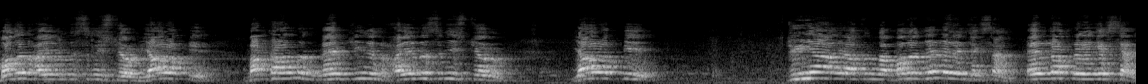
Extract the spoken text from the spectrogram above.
malın hayırlısını istiyorum, Ya Rabbi makamın, mevkinin hayırlısını istiyorum, Ya Rabbi dünya hayatında bana ne vereceksen, evlat vereceksen,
